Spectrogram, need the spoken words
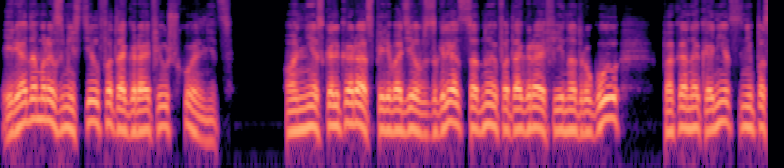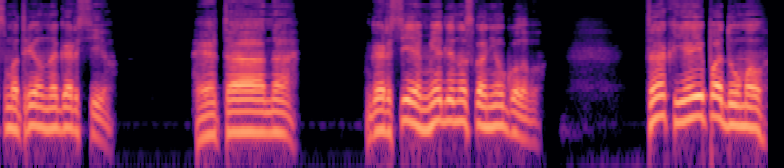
и рядом разместил фотографию школьниц. Он несколько раз переводил взгляд с одной фотографии на другую, пока, наконец, не посмотрел на Гарсию. «Это она!» Гарсия медленно склонил голову. «Так я и подумал,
